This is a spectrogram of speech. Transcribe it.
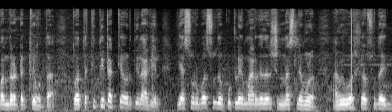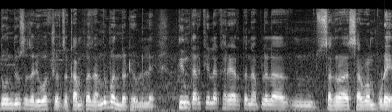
पंधरा टक्के होता तो आता किती टक्क्यावरती लागेल? या स्वरूपातसुद्धा कुठलंही मार्गदर्शन नसल्यामुळं आम्ही वर्कशॉपसुद्धा एक दोन दिवसासाठी वर्कशॉपचं कामकाज आम्ही बंद ठेवलेलं आहे. तीन तारखेला खऱ्या अर्थानं आपल्याला सगळं सर्वांपुढे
